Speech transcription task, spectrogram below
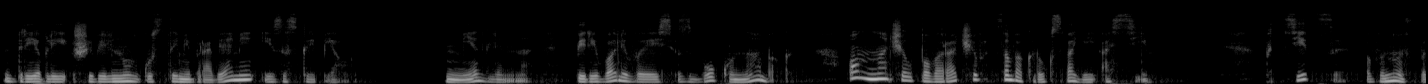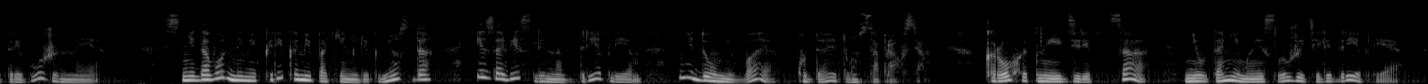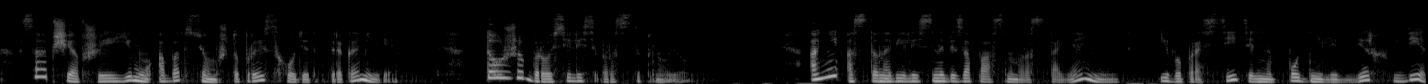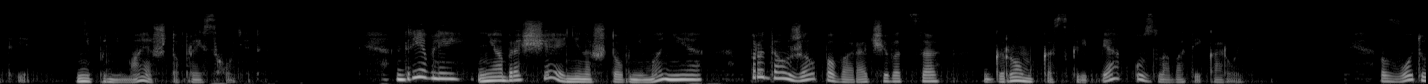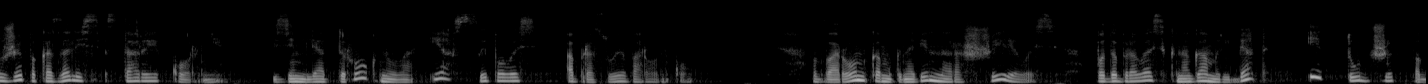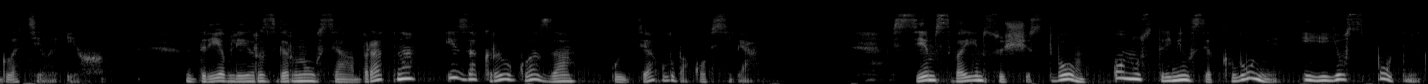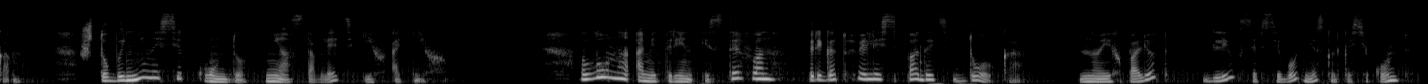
Дреблий шевельнул густыми бровями и заскрипел. Медленно, переваливаясь с боку на бок, он начал поворачиваться вокруг своей оси. Птицы, вновь потревоженные, с недовольными криками покинули гнезда и зависли над дреблием, недоумевая, куда это он собрался. Крохотные деревца, неутомимые служители древлия, сообщавшие ему обо всем, что происходит в Драгомире, тоже бросились в рассыпную. Они остановились на безопасном расстоянии и вопросительно подняли вверх ветви, не понимая, что происходит. Древлей, не обращая ни на что внимания, продолжал поворачиваться, громко скрипя узловатой корой. Вот уже показались старые корни. Земля дрогнула и осыпалась, образуя воронку. Воронка мгновенно расширилась, подобралась к ногам ребят тут же поглотила их. Древлей развернулся обратно и закрыл глаза, уйдя глубоко в себя. Всем своим существом он устремился к Луне и ее спутникам, чтобы ни на секунду не оставлять их одних. Луна, Аметрин и Стефан приготовились падать долго, но их полет длился всего несколько секунд.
